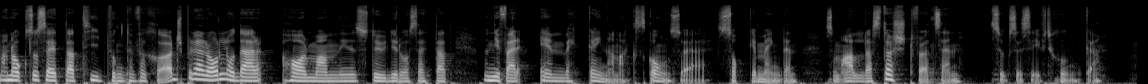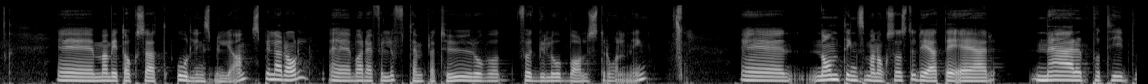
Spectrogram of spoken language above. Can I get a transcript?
man har också sett att tidpunkten för skörd spelar roll och där har man i en studie då sett att ungefär en vecka innan axgång så är sockermängden som allra störst för att sen successivt sjunka. Eh, man vet också att odlingsmiljön spelar roll, eh, vad det är för lufttemperatur och för global strålning. Eh, någonting som man också har studerat det är när på tid,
